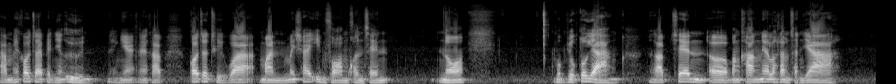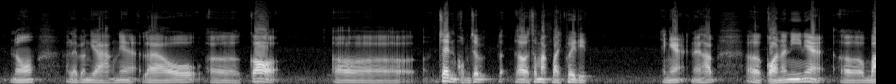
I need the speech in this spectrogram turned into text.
ทำให้เข้าใจเป็นอย่างอื่นอย่างเงี้ยนะครับ ก็จะถือว่ามันไม่ใช่ inform consent เนาะผมยกตัวอย่างนะครับ เช่นบางครั้งเนี่ยเราทำสัญญาเนาะอะไรบางอย่างเนี่ยแล้วก็เช่นผมจะสมัครบัตรเครดิตอย่างเงี้ยนะครับก่อนหน้านี้เนี่ยใบ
